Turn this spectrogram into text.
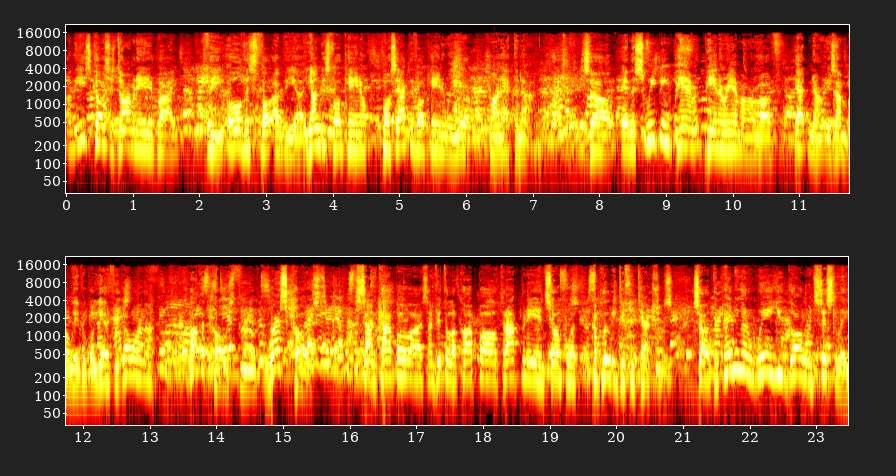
On the East Coast, it's dominated by the oldest, uh, the uh, youngest volcano, most active volcano in Europe, Mount Etna. So, and the sweeping pan panorama of Etna is unbelievable. Yet, if you go on the other coast, the west coast, San Capo, uh, San Vito lo Capo, Trapani, and so forth, completely different textures. So, depending on where you go in Sicily,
